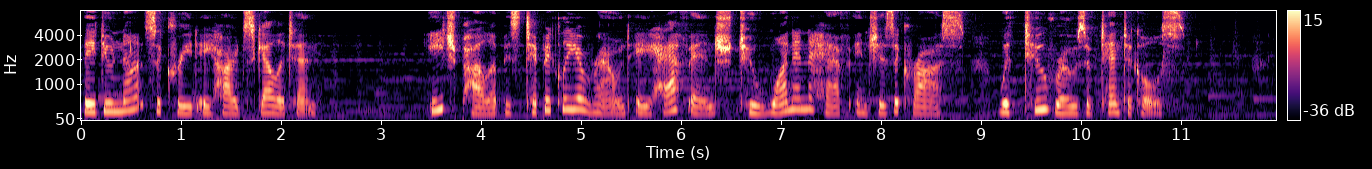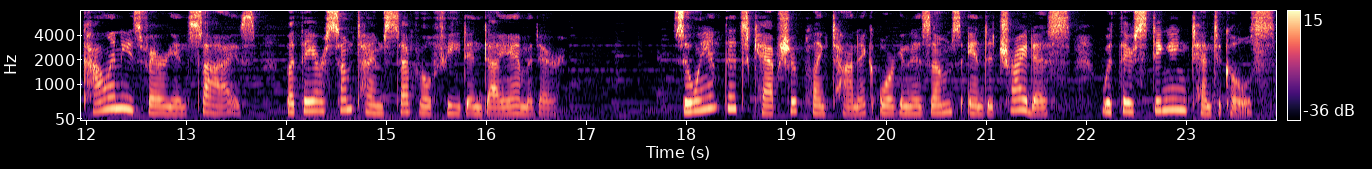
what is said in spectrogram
they do not secrete a hard skeleton. Each polyp is typically around a half inch to one and a half inches across, with two rows of tentacles. Colonies vary in size, but they are sometimes several feet in diameter. Zoanthids capture planktonic organisms and detritus with their stinging tentacles.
